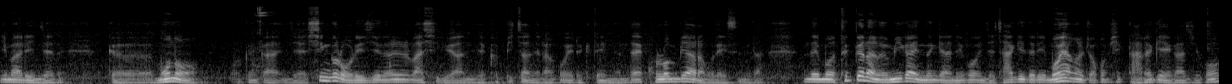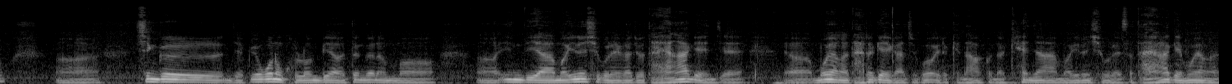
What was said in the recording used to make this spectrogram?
이 말이 이제 그 모노 그러니까 이제 싱글 오리진을 마시기 위한 이제 커피잔이라고 이렇게 돼 있는데 콜롬비아라고 돼 있습니다. 근데 뭐 특별한 의미가 있는 게 아니고 이제 자기들이 모양을 조금씩 다르게 해가지고 어 싱글 이제 요거는 콜롬비아 어떤 거는 뭐 어, 인디아 뭐 이런 식으로 해가지고 다양하게 이제 어, 모양을 다르게 해가지고 이렇게 나왔거든요. 케냐 뭐 이런 식으로 해서 다양하게 모양을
